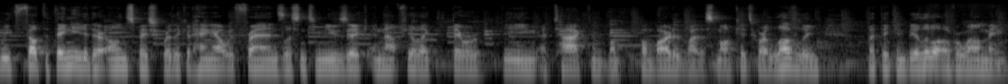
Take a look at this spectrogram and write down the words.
we felt that they needed their own space where they could hang out with friends, listen to music, and not feel like they were being attacked and bombarded by the small kids who are lovely, but they can be a little overwhelming.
